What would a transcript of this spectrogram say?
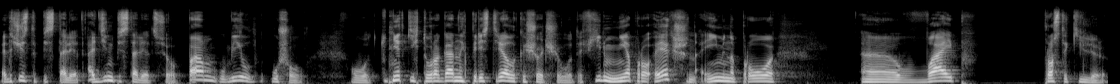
это чисто пистолет, один пистолет, все, пам, убил, ушел. Вот. Тут нет каких-то ураганных перестрелок, еще чего-то. Фильм не про экшен, а именно про э, вайп Просто киллеры.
